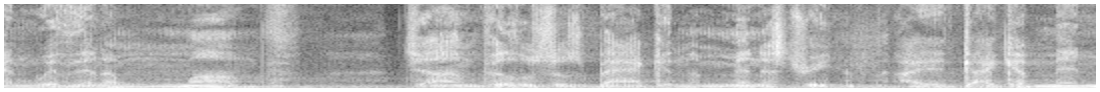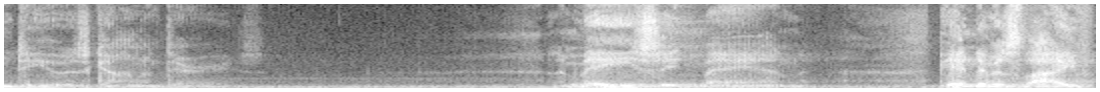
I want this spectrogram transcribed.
And within a month, John Phillips was back in the ministry. I, I commend to you his commentaries. An amazing man. At the end of his life,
